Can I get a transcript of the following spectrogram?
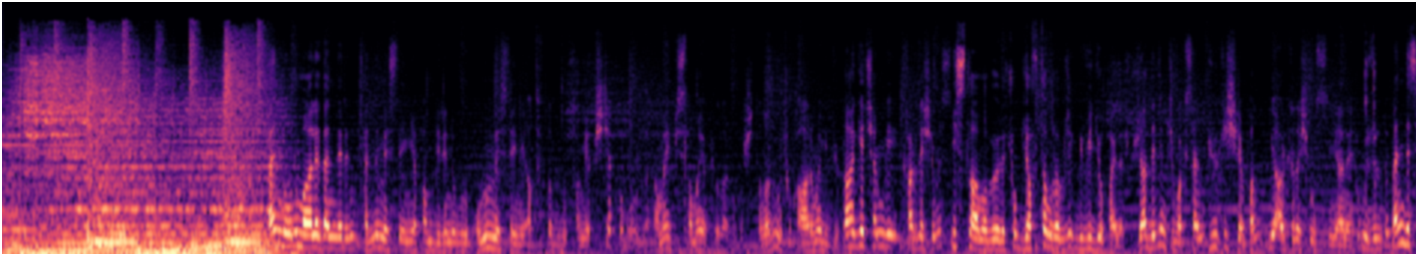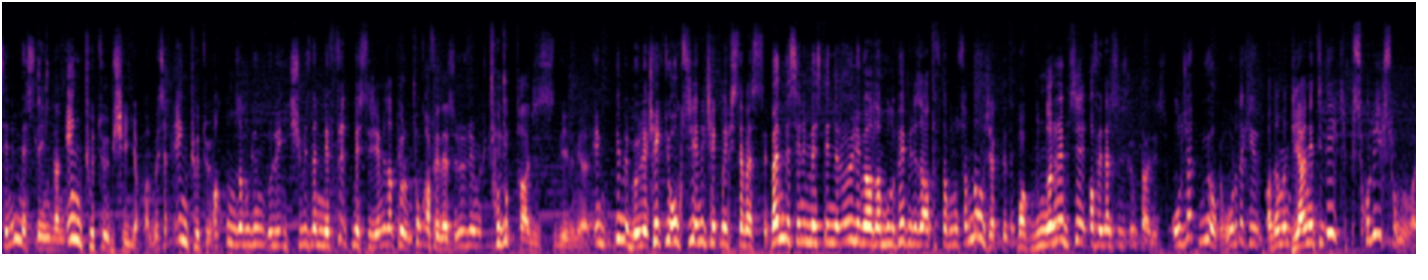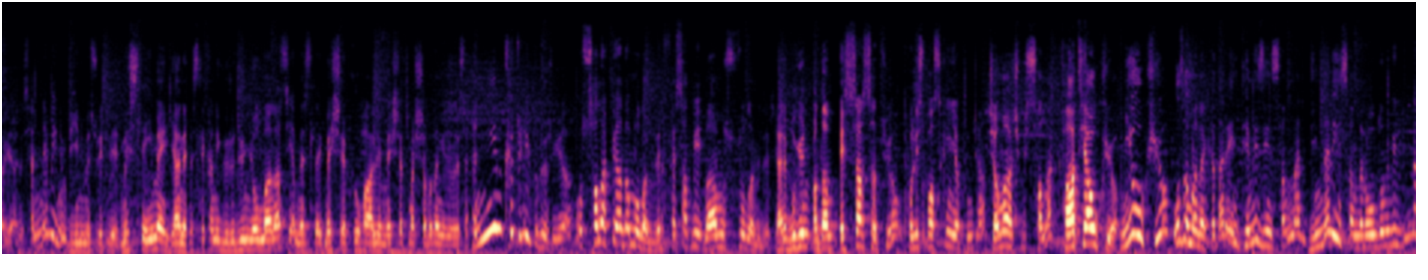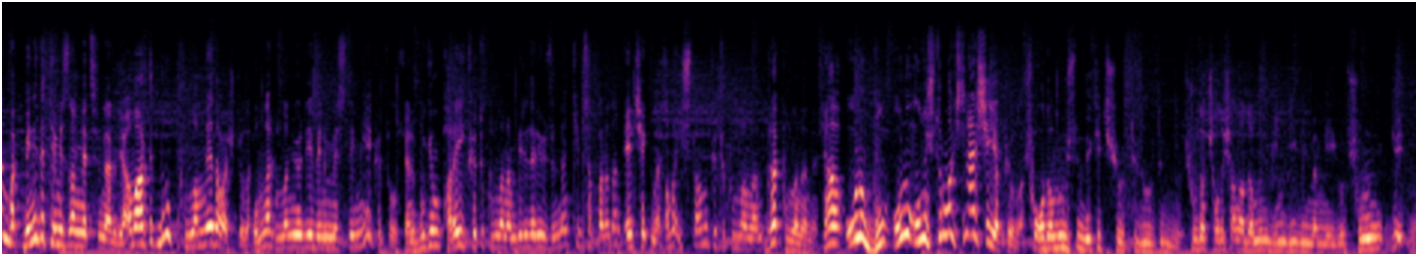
Ben de onu mal edenlerin kendi mesleğini yapan birini vurup onun mesleğini atıfta bulunsam yakışacak mı bu onlar? Ama hep İslam'a yapıyorlar bunu işte. Anladın mı? Çok ağrıma gidiyor. Daha geçen bir kardeşimiz İslam'a böyle çok yafta vurabilecek bir video paylaşmış. Ya dedim ki bak sen büyük iş yapan bir arkadaşımızsın yani. Çok üzüldüm. Ben de senin mesleğinden en kötü bir şey yapan. Mesela en kötü. Aklımıza bugün böyle içimizden nefret besleyeceğimiz atıyorum. Çok affedersiniz özür. Çocuk tacizcisi diyelim yani. En, değil mi? Böyle çektiği oksijeni çekmek istemezsin. Ben de senin mesleğinden öyle bir adam bulup hepinize atıfta bulunsam ne olacak dedim. Bak bunların hepsi affedersiniz çocuk tacizcisi. Olacak mı? Yok. E oradaki adamın diyaneti değil ki psikolojik sorunu var yani. Sen ne benim dinime sürekli mesleğime yani meslek hani yürüdüğün yol manası ya meslek, meşrep, ruh hali, meşrep, maşrabadan geliyor vesaire. Sen niye kötüleyip duruyorsun ya? O salak bir adam olabilir, fesat bir namussuz olabilir. Yani bugün adam esrar satıyor, polis baskın yapınca camı açmış salak, Fatiha okuyor. Niye okuyor? O zamana kadar en temiz insanlar, dindar insanlar olduğunu bildiğinden bak beni de temiz zannetsinler diye. Ama artık bunu kullanmaya da başlıyorlar. Onlar kullanıyor diye benim mesleğim niye kötü olsun? Yani bugün parayı kötü kullanan birileri yüzünden kimse paradan el çekmez. Ama İslam'ı kötü kullanan, bırak kullananı. Ya onu bu onu oluşturmak için her şey yapıyorlar. Şu adamın üstündeki tişörtü gördün mü? Şurada çalışan adamın bindiği bilmem neyi gör. Şunun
